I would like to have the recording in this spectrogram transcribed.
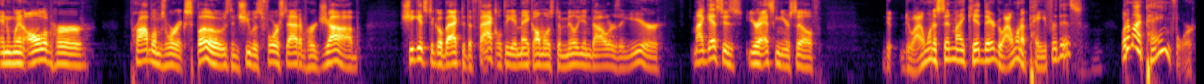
and when all of her problems were exposed and she was forced out of her job, she gets to go back to the faculty and make almost a million dollars a year. My guess is you're asking yourself, do, do I want to send my kid there? Do I want to pay for this? What am I paying for?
